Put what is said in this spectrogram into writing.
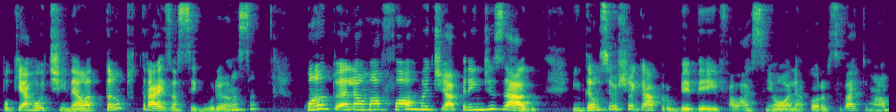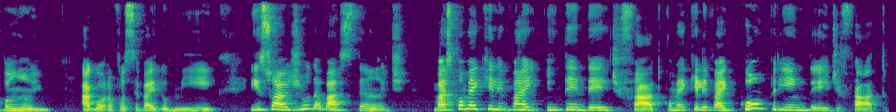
porque a rotina ela tanto traz a segurança quanto ela é uma forma de aprendizado. Então, se eu chegar para o bebê e falar assim, olha, agora você vai tomar banho, agora você vai dormir. Isso ajuda bastante. Mas como é que ele vai entender de fato? Como é que ele vai compreender de fato?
